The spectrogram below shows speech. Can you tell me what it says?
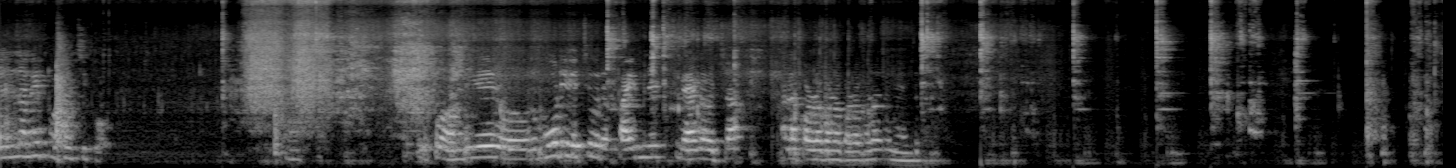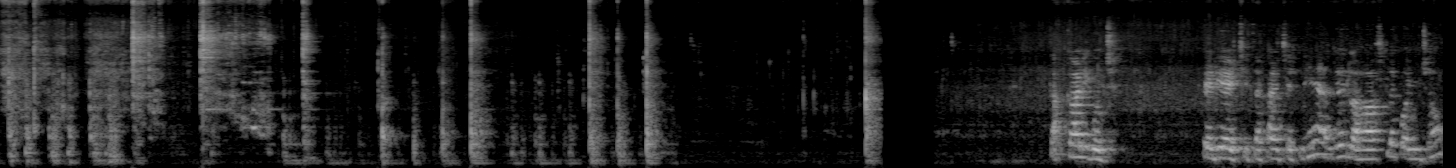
எல்லாமே போட்டு வச்சுப்போம் இப்போ அப்படியே ஒரு மூடி வச்சு ஒரு ஃபைவ் மினிட்ஸ் வேக வச்சா நல்லா குழ குழ குழ குழன்னு வெந்துக்கும் தக்காளி கொச்சு ரெடி ஆயிடுச்சு தக்காளி சட்னி. அது லாஸ்ட்டில் கொஞ்சம்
